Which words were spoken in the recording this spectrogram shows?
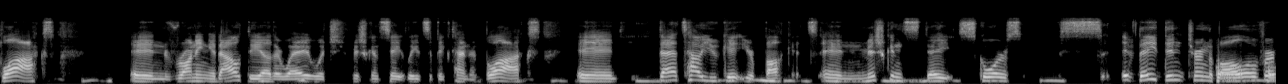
blocks and running it out the other way, which Michigan State leads the Big Ten in blocks. And that's how you get your buckets. And Michigan State scores, if they didn't turn the ball over,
